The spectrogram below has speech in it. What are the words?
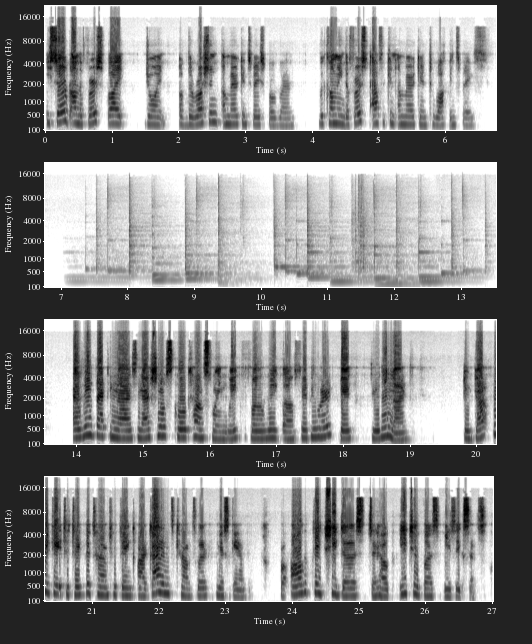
He served on the first flight joint of the Russian American space program, becoming the first African American to walk in space. As we recognize National School Counseling Week for the week of February 5th through the 9th, do not forget to take the time to thank our guidance counselor, Miss Gamble, for all the things she does to help each of us be successful.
